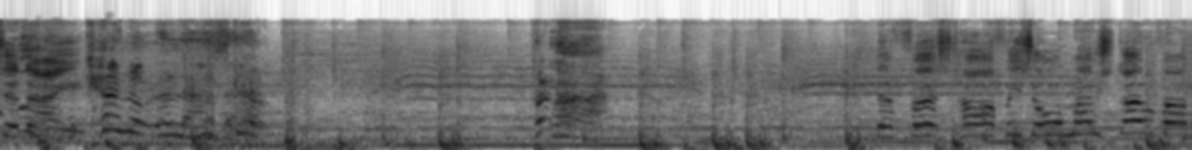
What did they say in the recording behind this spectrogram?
today! Cannot allow that. Ah. The first half is almost over.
